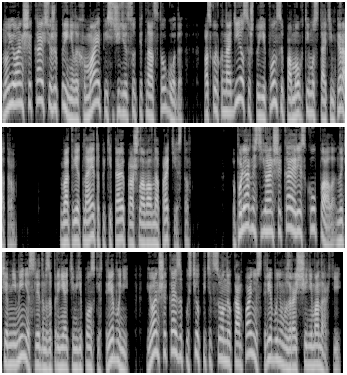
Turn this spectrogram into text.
но Юань Шикай все же принял их в мае 1915 года, поскольку надеялся, что японцы помогут ему стать императором. В ответ на это по Китаю прошла волна протестов. Популярность Юань Шикая резко упала, но тем не менее, следом за принятием японских требований, Юань Шикай запустил петиционную кампанию с требованием возвращения монархии.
